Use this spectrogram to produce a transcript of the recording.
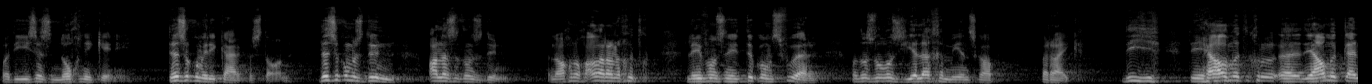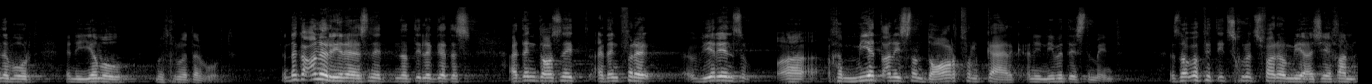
wat Jesus nog nie ken nie. Dis hoekom hierdie kerk bestaan. Dis hoekom ons doen alles wat ons doen. En daar gaan nog allerlei goed lê vir ons in die toekoms voor, want ons wil ons hele gemeenskap bereik. Die die hel moet uh, die hel moet kleiner word en die hemel moet groter word. Ek dink 'n ander rede is net natuurlik dit is ek dink daar's net ek dink vir 'n weer eens uh gemeet aan die standaard van kerk in die Nuwe Testament. Is daar ook net iets groots fout daarmee as jy gaan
